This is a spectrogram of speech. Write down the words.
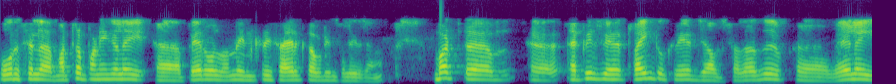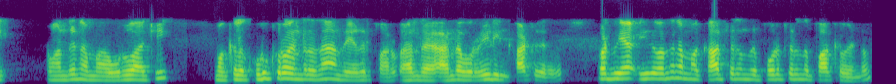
ஒரு சில மற்ற பணிகளை பேரோல் வந்து இன்க்ரீஸ் ஆயிருக்கு அப்படின்னு சொல்லியிருக்காங்க. But that means trying to create jobs அதாவது வேலை வந்து நம்ம உருவாக்கி மக்களுக்கு கொடுக்குறோன்றதுதான் அந்த எதிர்பார்ப்பு அந்த அந்த ஒரு ரீடிங் காட்டுகிறது. பட் இது வந்து நம்ம காத்திருந்து பொறுத்திருந்து பார்க்க வேண்டும்.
